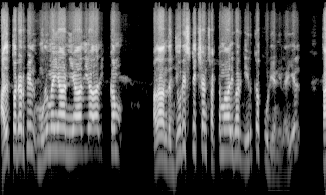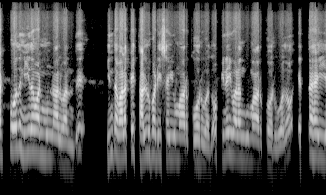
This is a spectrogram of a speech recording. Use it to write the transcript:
அது தொடர்பில் முழுமையா நியாதிகாரிக்கம் அதாவது அந்த ஜூரிஸ்டிக்ஷன் சட்டமாதிபருக்கு இருக்கக்கூடிய நிலையில் தற்போது நீதவான் முன்னால் வந்து இந்த வழக்கை தள்ளுபடி செய்யுமாறு கோருவதோ பிணை வழங்குமாறு கோருவதோ எத்தகைய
